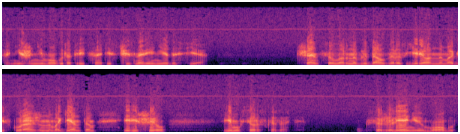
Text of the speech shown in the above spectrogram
они же не могут отрицать исчезновение досье». Ченселор наблюдал за разъяренным, обескураженным агентом и решил ему все рассказать. К сожалению, могут,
